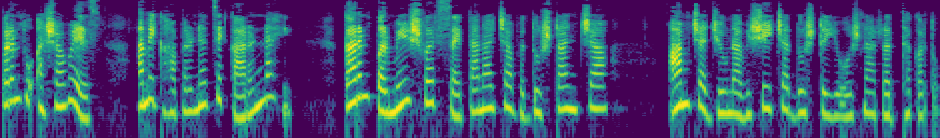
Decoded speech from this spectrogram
परंतु अशा वेळेस आम्ही घाबरण्याचे कारण नाही. कारण परमेश्वर सैतानाच्या व दुष्टांच्या आमच्या जीवनाविषयीच्या दुष्ट योजना रद्द करतो.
